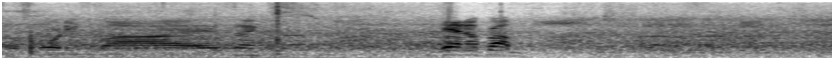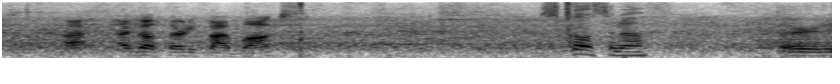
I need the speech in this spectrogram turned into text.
so 45. Thanks. Yeah, no problem. I, I go 35 bucks. It's close enough. 30.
